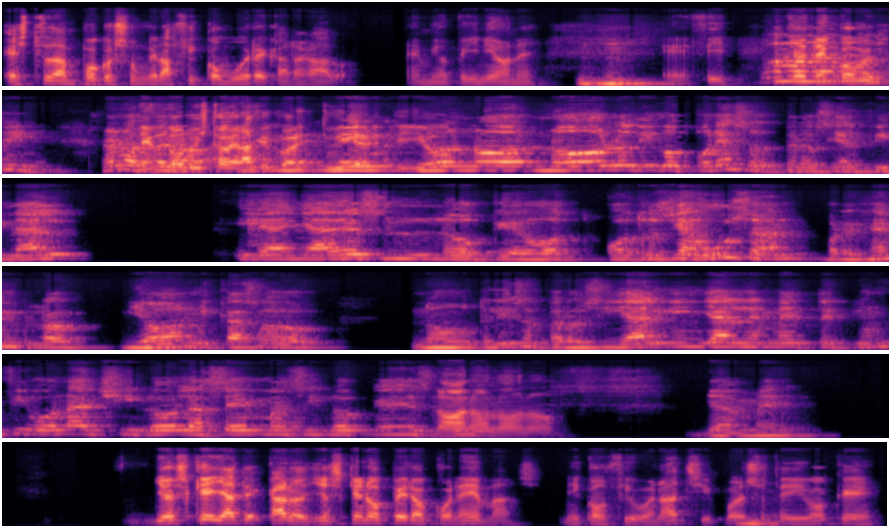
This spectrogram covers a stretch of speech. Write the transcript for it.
esto tampoco es un gráfico muy recargado, en mi opinión. ¿eh? Es decir, yo tengo, tengo visto gráficos en Twitter, tío. No, no lo digo por eso, pero si al final le añades lo que otros ya usan, por ejemplo, yo en mi caso no utilizo, pero si alguien ya le mete que un Fibonacci, lo las emas y lo que es. No, no, no, no. Ya me, yo es que ya te, claro, yo es que no opero con EMAS ni con Fibonacci, por eso te digo que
